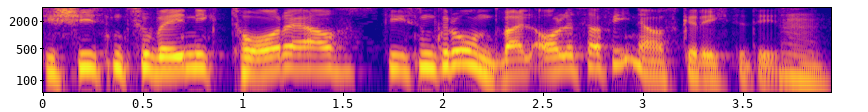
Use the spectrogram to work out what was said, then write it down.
Die schießen zu wenig Tore aus diesem Grund, weil alles auf ihn ausgerichtet ist. Mhm.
